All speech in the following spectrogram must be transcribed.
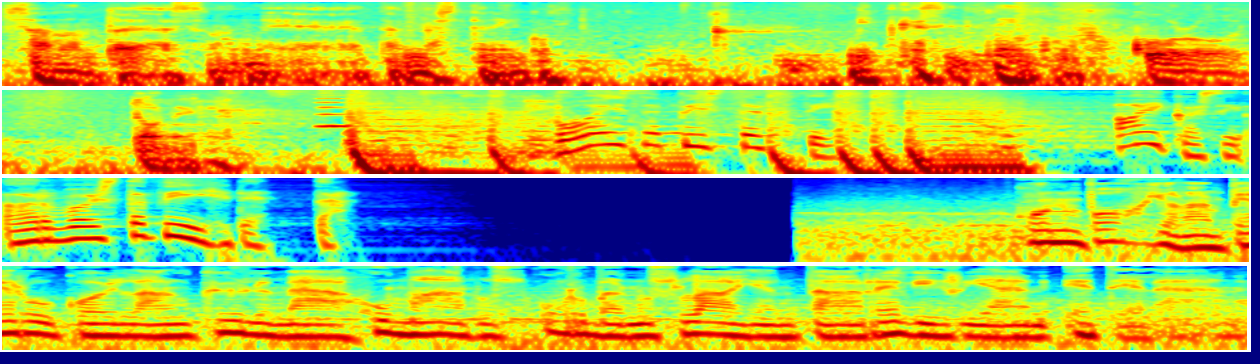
sanontoja ja sanoja ja tämmöistä, niin kuin, mitkä sitten niin kuin kuuluu tonille. Voise.fi. Aikasi arvoista viihdettä. Kun Pohjolan perukoillaan kylmää, humanus urbanus laajentaa reviriään etelään.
